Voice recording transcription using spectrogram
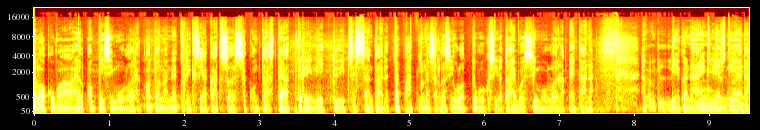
elokuvaa on helpompi simuloida kotona Netflixiä katsoessa, kun taas teatteriin liittyy itsessään taidetapahtumana sellaisia ulottuvuuksia, joita ei voi simuloida etänä. Liekö näin, mm, en tiedä.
